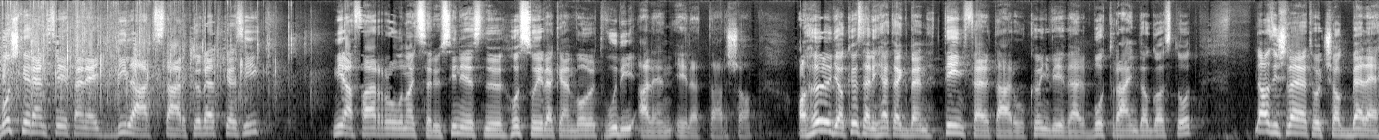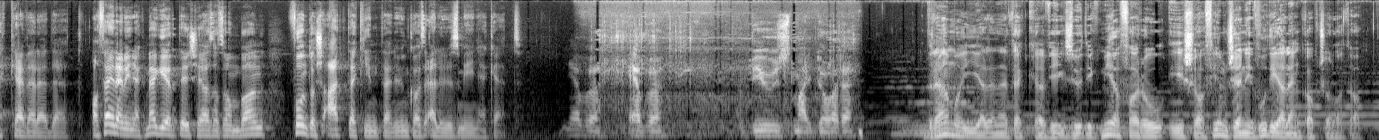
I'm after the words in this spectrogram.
Most kérem szépen egy világsztár következik. Mia Farrow nagyszerű színésznő, hosszú éveken volt Woody Allen élettársa. A hölgy a közeli hetekben tényfeltáró könyvével botrány dagasztott, de az is lehet, hogy csak belekeveredett. A fejlemények megértéséhez azonban fontos áttekintenünk az előzményeket. Never, ever abused my daughter. Drámai jelenetekkel végződik Mia Farrow és a filmzseni Woody Allen kapcsolata.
